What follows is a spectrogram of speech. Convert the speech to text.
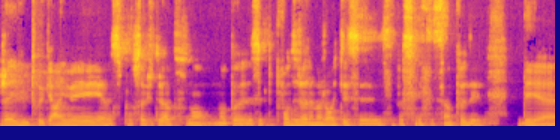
j'avais vu le truc arriver, c'est pour ça que j'étais là. non, moi, pour déjà la majorité, c'est un peu des des,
